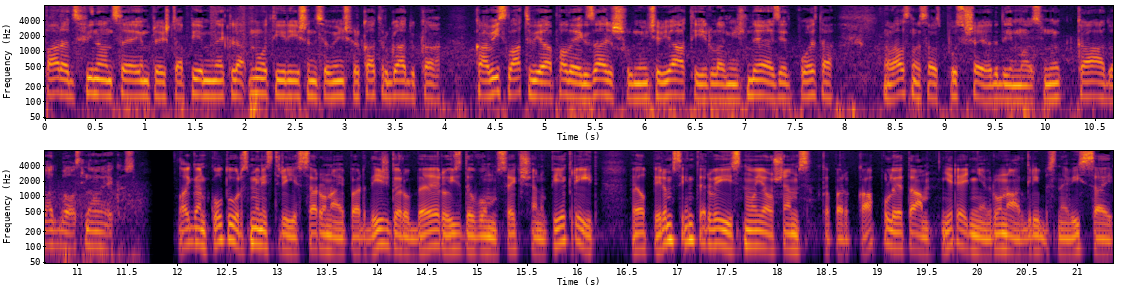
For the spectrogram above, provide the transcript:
paredz finansējumu priekš tā pieminekļa notīrīšanas, jo viņš ar katru gadu, kā, kā viss Latvijā, paliek zaļš un viņš ir jātīra, lai viņš neaiziet postā. Valsts no savas puses šajā gadījumā nu, kādu atbalstu nav veikusi. Lai gan kultūras ministrija sarunai par dižgaru bēru izdevumu sekšanu piekrīt, vēl pirms intervijas nojaušams, ka par kapu lietām ierēģiem runāt gribas nevisai.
